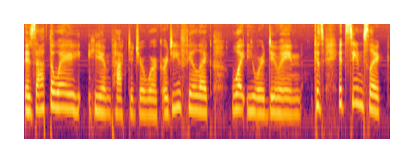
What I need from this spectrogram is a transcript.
is that the way he impacted your work, or do you feel like what you were doing? Because it seems like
